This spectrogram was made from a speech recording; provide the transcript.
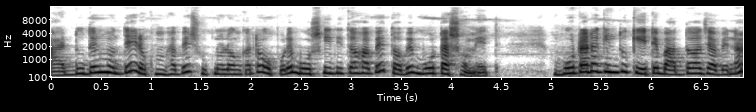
আর দুধের মধ্যে এরকমভাবে শুকনো লঙ্কাটা ওপরে বসিয়ে দিতে হবে, তবে বোটা সমেত। বোটাটা কিন্তু কেটে বাদ দেওয়া যাবে না।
